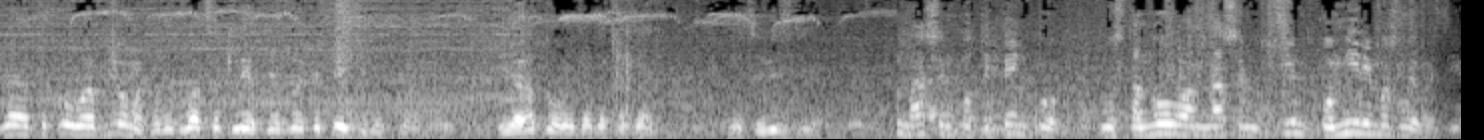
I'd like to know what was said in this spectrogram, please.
Для такого объема, когда 20 лет ни одной копейки не вкладывал. И я готов это доказать. Это везде. нашим потихеньку установам, нашим цим по мірі можливості.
